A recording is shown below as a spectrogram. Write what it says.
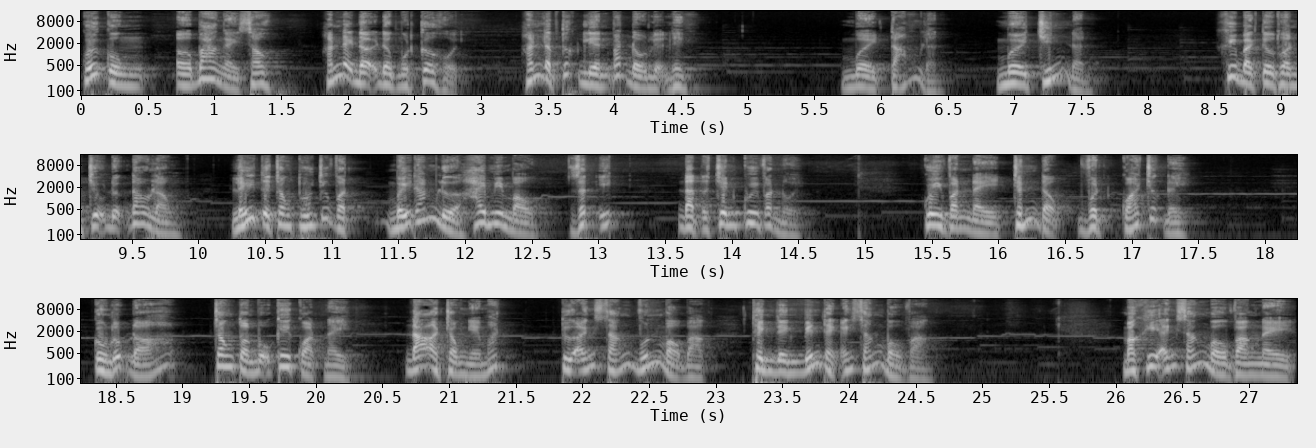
Cuối cùng ở 3 ngày sau, Hắn lại đợi được một cơ hội. Hắn lập tức liền bắt đầu luyện linh. 18 lần 19 lần khi Bạch Tiểu Thuần chịu đựng đau lòng, Lấy từ trong túi chữ vật Mấy đám lửa 20 màu, rất ít, Đặt ở trên quy văn nổi. Quy văn này chấn động vượt quá trước đây. Cùng lúc đó, Trong toàn bộ cây quạt này Đã ở trong nhé mắt, Từ ánh sáng vốn màu bạc Thình đình biến thành ánh sáng màu vàng. Mà khi ánh sáng màu vàng này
